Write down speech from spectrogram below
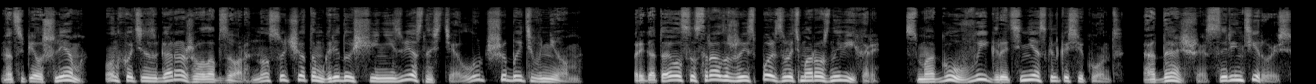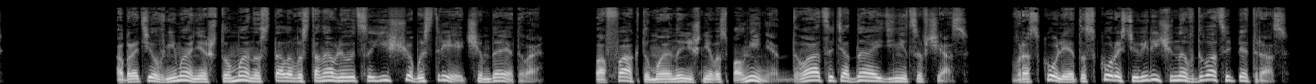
Нацепил шлем, он хоть и загораживал обзор, но с учетом грядущей неизвестности лучше быть в нем. Приготовился сразу же использовать морозный вихрь. Смогу выиграть несколько секунд, а дальше сориентируюсь. Обратил внимание, что мана стала восстанавливаться еще быстрее, чем до этого. По факту мое нынешнее восполнение — 21 единица в час. В расколе эта скорость увеличена в 25 раз.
